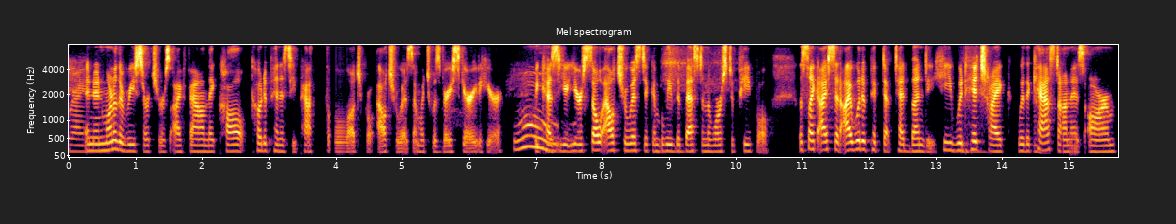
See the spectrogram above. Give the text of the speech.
right And in one of the researchers I found, they call codependency pathological altruism, which was very scary to hear because Ooh. you, you're so altruistic and believe the best and the worst of people. It's like I said, I would have picked up Ted Bundy. He would hitchhike with a Mhm. cast on his arm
